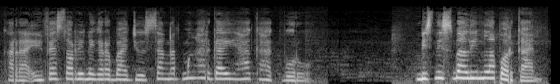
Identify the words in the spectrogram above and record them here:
karena investor di negara maju sangat menghargai hak-hak buruh. Bisnis Bali melaporkan.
